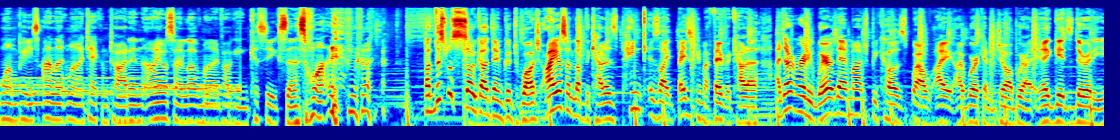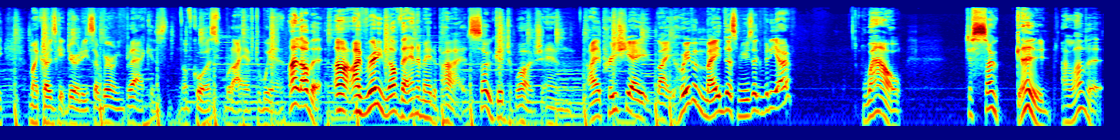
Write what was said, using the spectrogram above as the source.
One Piece. I like my Attack on Titan. I also love my fucking Kha'Zix and. But this was so goddamn good to watch. I also love the colors. Pink is like basically my favorite color. I don't really wear it that much because, well, I, I work at a job where I, it gets dirty. My clothes get dirty, so wearing black is, of course, what I have to wear. I love it. Uh, I really love the animated part. It's so good to watch, and I appreciate like whoever made this music video. Wow, just so good. I love it.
